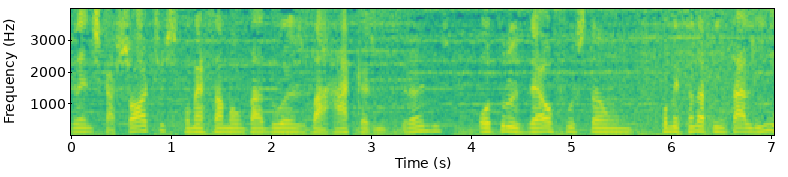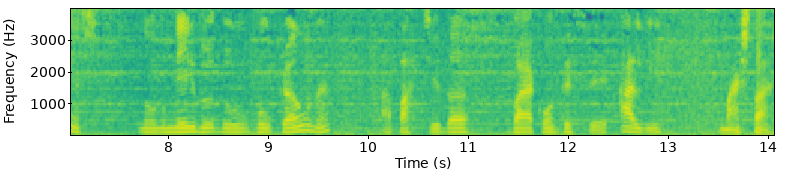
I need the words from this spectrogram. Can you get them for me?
grandes caixotes, começam a montar duas barracas muito grandes. Outros elfos estão começando a pintar linhas no, no meio do, do vulcão, né? A partida vai acontecer ali mais tarde.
